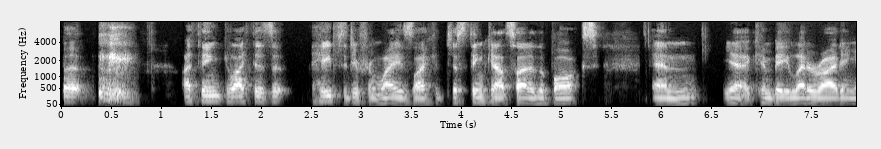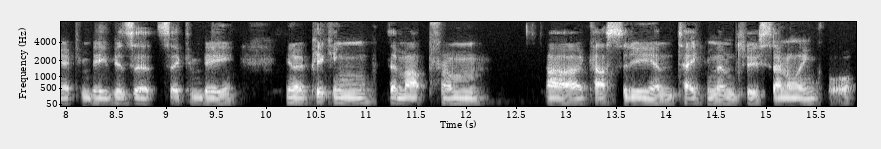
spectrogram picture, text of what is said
but I think like there's a heaps of different ways. Like just think outside of the box, and yeah, it can be letter writing, it can be visits, it can be you know picking them up from uh, custody and taking them to Centrelink or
